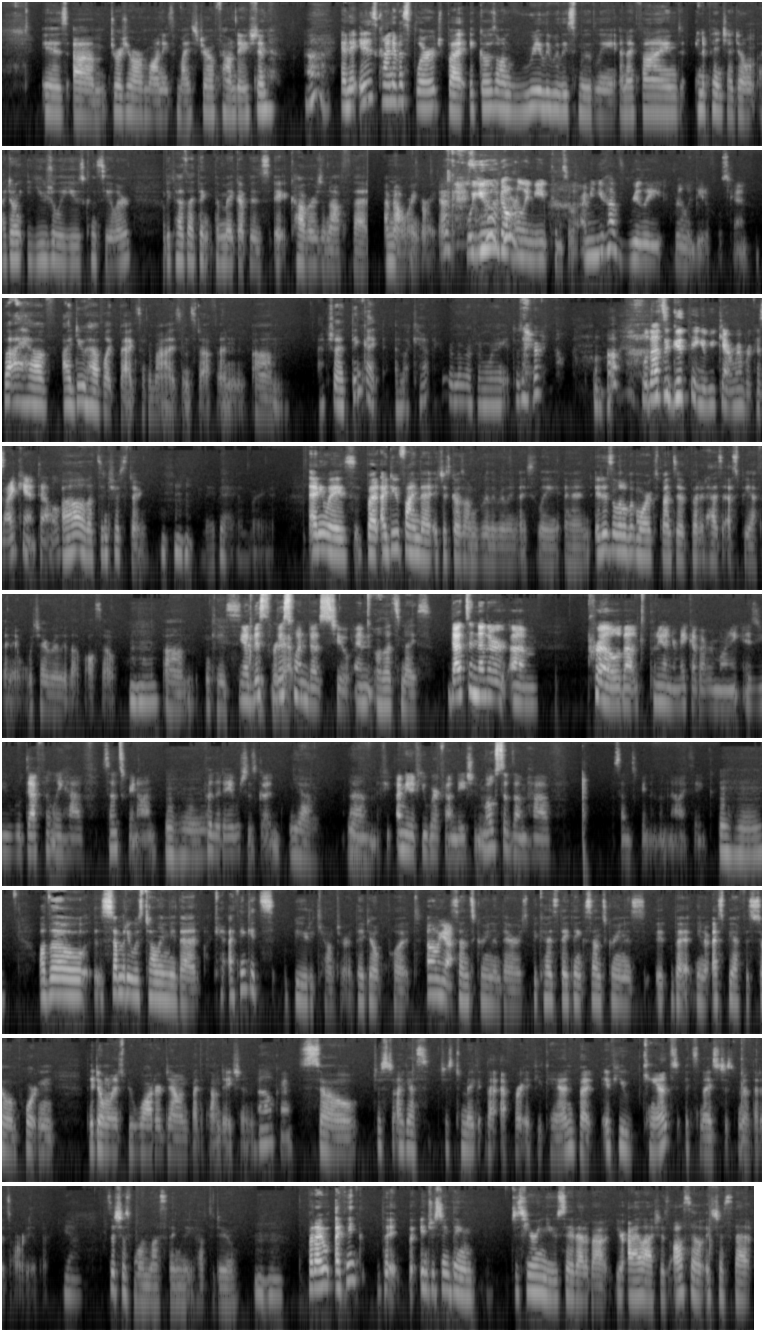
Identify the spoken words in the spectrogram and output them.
Is um, Giorgio Armani's Maestro foundation Oh, and it is kind of a splurge but it goes on really really smoothly and i find in a pinch i don't i don't usually use concealer because i think the makeup is it covers enough that i'm not wearing it right now well, you don't really need concealer. I mean, you have really, really beautiful skin. but i have i do have like bags under my eyes and stuff and um actually i think i i can't, I can't remember if i'm wearing it today or not. Well, that's a good thing if you can't remember, because I can't tell. oh that's interesting maybe i am wearing it anyways but i do find that it just goes on really really nicely and it is a little bit more expensive but it has spf in it which i really love also hmm um, in case Yeah, this this one does too, and Oh, that's nice. that's another um, pro about putting on your makeup every morning is you will definitely have sunscreen on hmm for the day, which is good. Yeah. Yeah. Um, if you, I mean, if you wear foundation, most of them have sunscreen in them now. I think. hmm Although somebody was telling me that I think it's Beauty Counter. They don't put Oh yeah. sunscreen in theirs because they think sunscreen is that you know SPF is so important. They don't want it to be watered down by the foundation. Oh, okay. So just I guess just to make that effort if you can. But if you can't, it's nice just to know that it's already in there. Yeah. It's just one less thing that you have to do. hmm But I, I think the, the interesting thing, just hearing you say that about your eyelashes, also, it's just that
